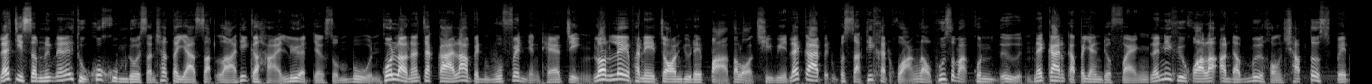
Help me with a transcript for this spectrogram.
และจิตสำนึกนนได้ถูกควบคุมโดยสัญชาตญาณสัตว์ร้ายที่กระหายเลือดอย่างสมบูรณ์ คนเหล่านั้นจะกลายร่างเป็นวูเฟนอย่างแท้จริง ล่อนเล่พเนจรอยู่ในป่าตลอดชีวิต และกลายเป็นอุปสรรคที่ขัดขวางเหล่าผู้สมัครคนอื่น ในการกลับไปยังเดอะแฟงและนี่คือความละอันดับมืดของชัปเตอร์สเปซ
